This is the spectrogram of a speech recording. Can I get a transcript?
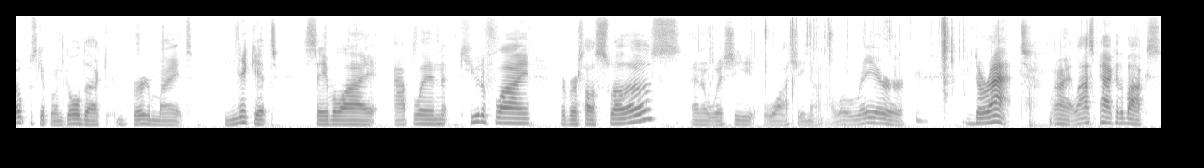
Oh, skipped one. Golduck, Bergmite, Nickit, Sableye, Applin, Cutiefly, Reverse Hall Swellows, and a Wishy Washy non hollow rare. Durat. All right, last pack of the box.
